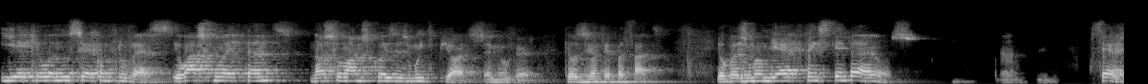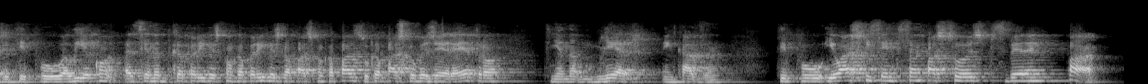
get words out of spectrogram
E aquele anúncio é controverso. Eu acho que não é tanto. Nós filmámos coisas muito piores, a meu ver, que eles deviam ter passado. Eu vejo uma mulher que tem 70 anos. Ah, Percebes? Tipo, ali a, a, cena de caparigas com caparigas, capazes com capazes. O capaz que eu vejo era hetero, tinha mulher em casa. Tipo, eu acho que isso é interessante para as pessoas perceberem, pá,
